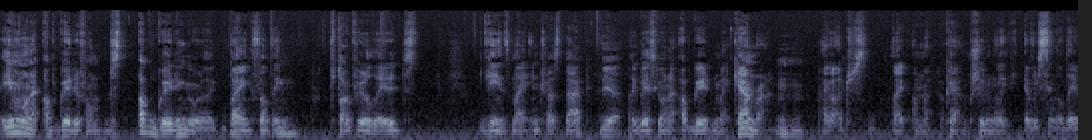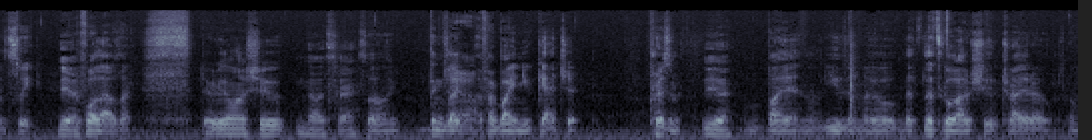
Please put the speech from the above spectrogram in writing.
even when I upgraded from just upgrading or like buying something Mm-hmm. photography related, just gains my interest back. Yeah. Like basically when I upgraded my camera, Mm-hmm. I got interested. Like I'm like, okay, I'm shooting like every single day of this week. Yeah. Before that, I was like, do I really want to shoot? No, it's fair. So like things Yeah. like if I buy a new gadget, Prism, Yeah. buy it and I'll use it. I'm like, oh, let's let's go out shoot, try it out. So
